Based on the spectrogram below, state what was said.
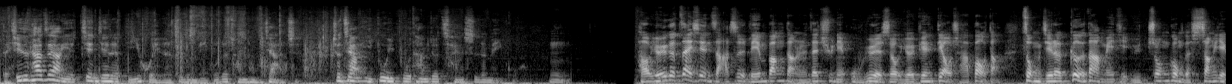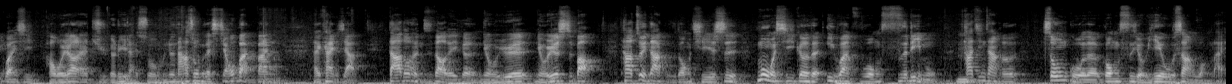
对其实他这样也间接的诋毁了这个美国的传统价值。就这样一步一步，他们就蚕食了美国。好，有一个在线杂志《联邦党人》在去年五月的时候有一篇调查报道，总结了各大媒体与中共的商业关系。好，我要来举个例来说，我们就拿出我们的小板板来看一下，大家都很知道的一个纽约《纽约时报》，它最大股东其实是墨西哥的亿万富翁斯利姆，他经常和中国的公司有业务上往来。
